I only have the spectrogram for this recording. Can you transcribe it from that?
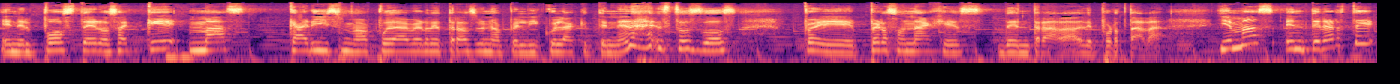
en el póster. O sea, ¿qué más carisma puede haber detrás de una película que tener a estos dos eh, personajes de entrada, de portada. Y además, enterarte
